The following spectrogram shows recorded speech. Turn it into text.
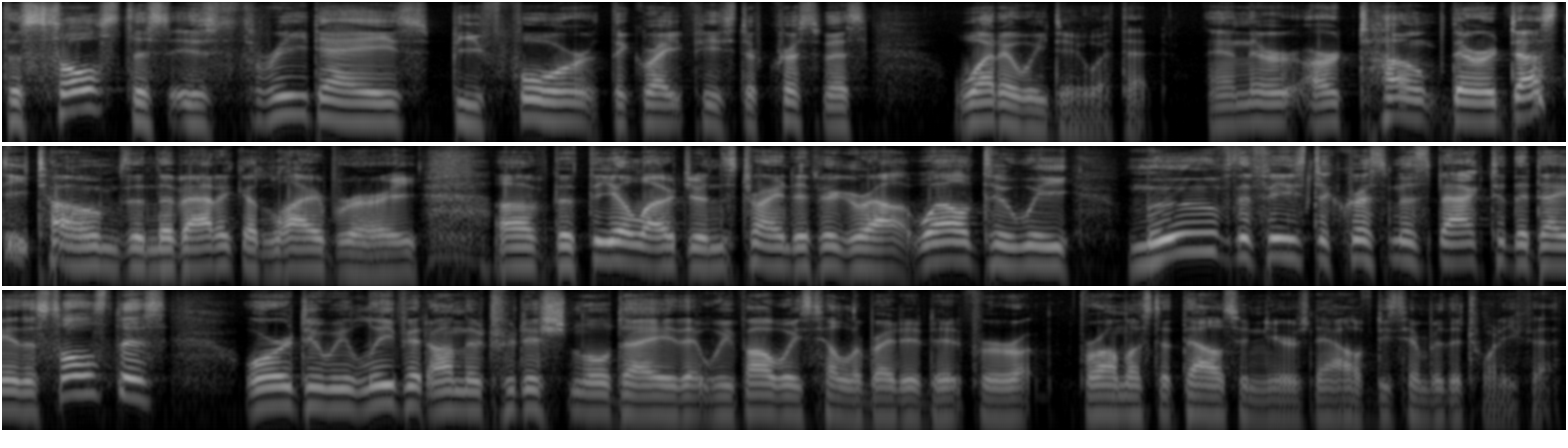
the solstice is three days before the great feast of Christmas. What do we do with it? And there are tome, there are dusty tomes in the Vatican Library of the theologians trying to figure out, well, do we move the feast of Christmas back to the day of the solstice, or do we leave it on the traditional day that we've always celebrated it for, for almost a thousand years now of December the 25th?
